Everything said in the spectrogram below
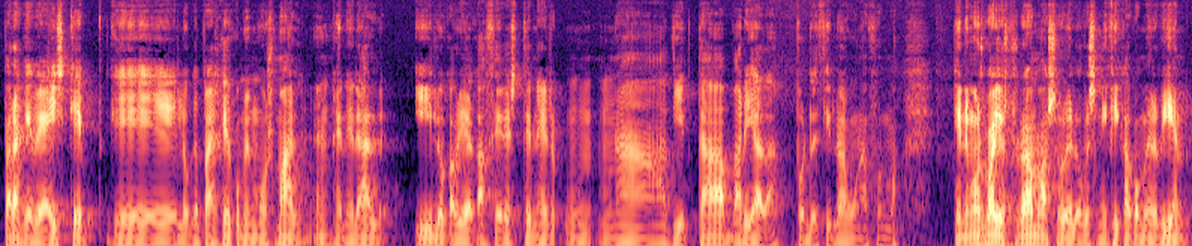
para que veáis que, lo que pasa es que comemos mal en general y lo que habría que hacer es tener una dieta variada, por decirlo de alguna forma tenemos varios programas sobre lo que significa comer bien.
